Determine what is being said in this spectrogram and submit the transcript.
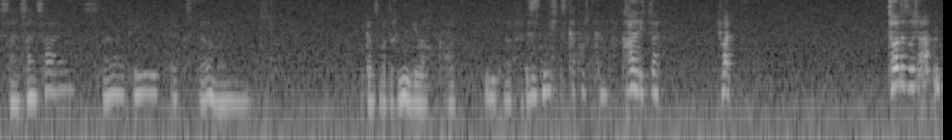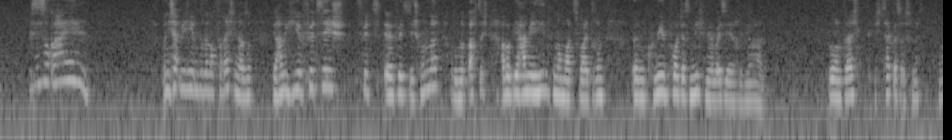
Science, Science, Science, Scientific Experiment. Die ganzen Batterien gehen auch gerade. Es ist nichts kaputt gegangen. Gerade nicht da. Ich meine, schaut es euch an. Es ist so geil. Und ich habe mich eben sogar noch verrechnet. Also wir haben hier 40, 40, äh, 40, 100, also 180. Aber wir haben hier hinten noch mal zwei drin. Ähm, Report jetzt nicht mehr, weil es ja real. So und gleich, ich zeig das euch nicht. Ne?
